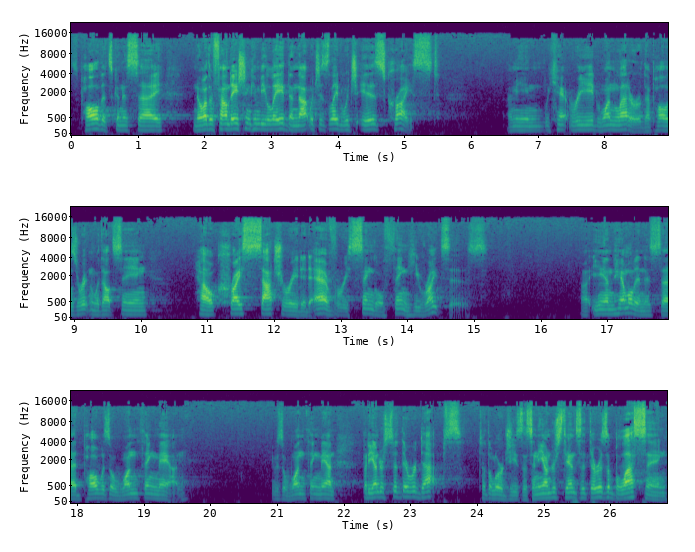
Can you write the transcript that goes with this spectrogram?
It's Paul that's going to say, no other foundation can be laid than that which is laid, which is Christ. I mean, we can't read one letter that Paul has written without seeing how Christ saturated every single thing he writes is. Uh, Ian Hamilton has said Paul was a one thing man. He was a one thing man, but he understood there were depths to the Lord Jesus. And he understands that there is a blessing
